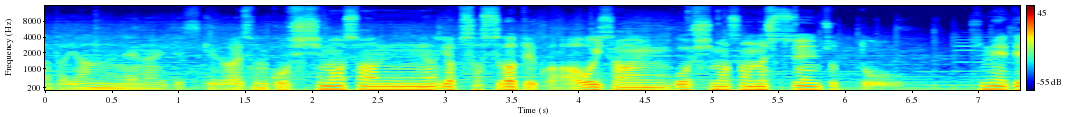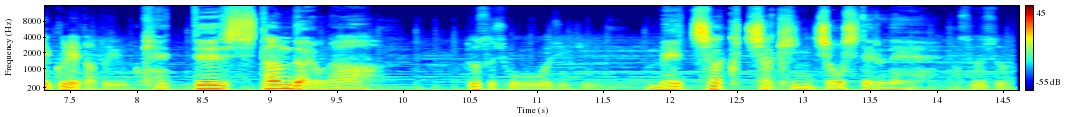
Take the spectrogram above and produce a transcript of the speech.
まだやんでないですけどあれその五島さんやっぱさすがというか葵さん五島さんの出演ちょっと決めてくれたというか。決定したんだよな。どうする正直。めちゃくちゃ緊張してるね。そうですよね。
